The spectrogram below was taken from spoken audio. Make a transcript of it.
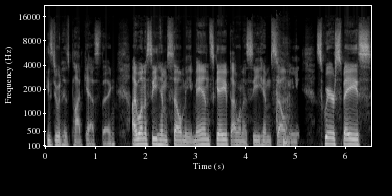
he's doing his podcast thing. I want to see him sell me Manscaped. I want to see him sell me Squarespace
